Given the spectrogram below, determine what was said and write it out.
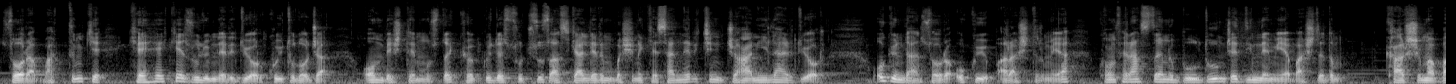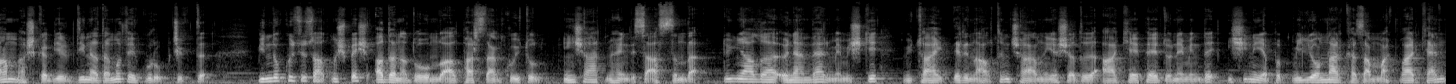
Sonra baktım ki KHK zulümleri diyor Kuytul Hoca. 15 Temmuz'da köprüde suçsuz askerlerin başını kesenler için caniler diyor. O günden sonra okuyup araştırmaya, konferanslarını bulduğumca dinlemeye başladım. Karşıma bambaşka bir din adamı ve grup çıktı.'' 1965 Adana doğumlu Alparslan Kuytul, inşaat mühendisi aslında. Dünyalığa önem vermemiş ki müteahhitlerin altın çağını yaşadığı AKP döneminde işini yapıp milyonlar kazanmak varken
